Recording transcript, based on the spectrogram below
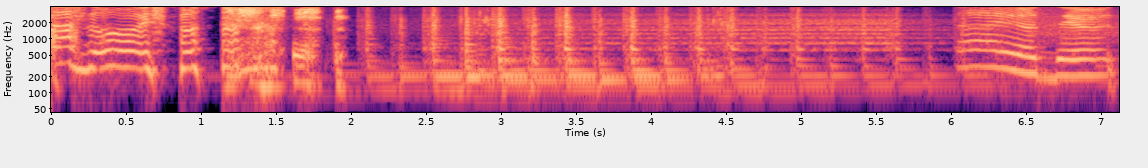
Tá doido. Ai, meu Deus.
